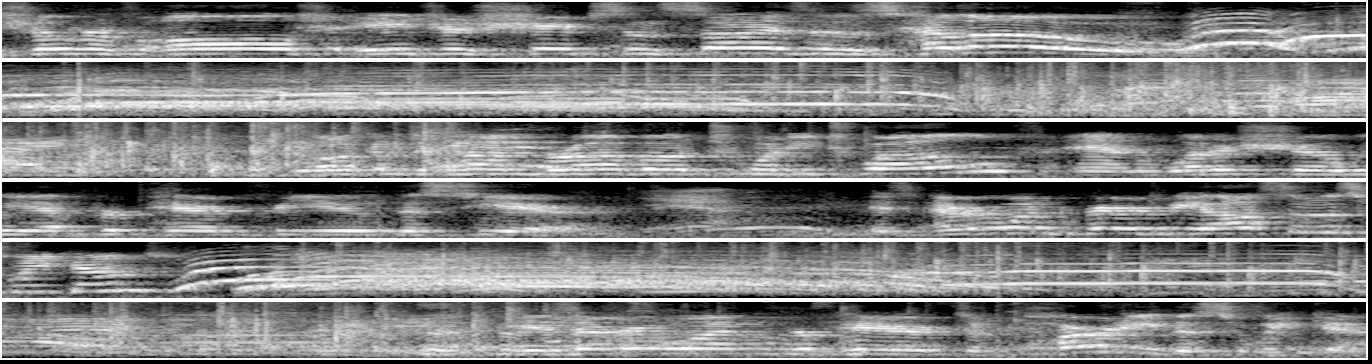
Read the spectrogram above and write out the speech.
children of all ages, shapes, and sizes, hello! Hi. Welcome to ConBravo 2012, and what a show we have prepared for you this year. Is everyone prepared to be awesome this weekend? Is everyone prepared to party this weekend?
